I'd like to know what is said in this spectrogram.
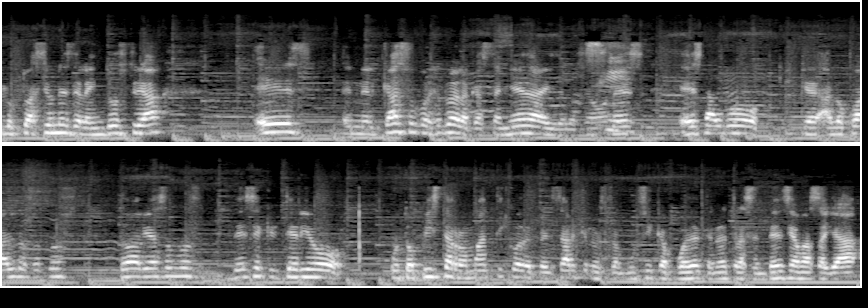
fluctuaciones de la industria, es, en el caso, por ejemplo, de la Castañeda y de los Sí. Leones, es algo que a lo cual nosotros todavía somos de ese criterio utopista romántico de pensar que nuestra música puede tener trascendencia más allá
